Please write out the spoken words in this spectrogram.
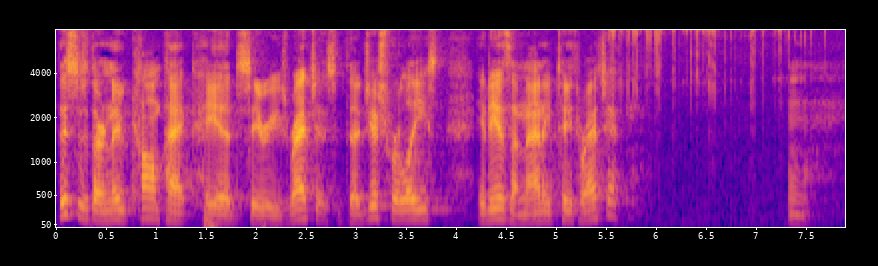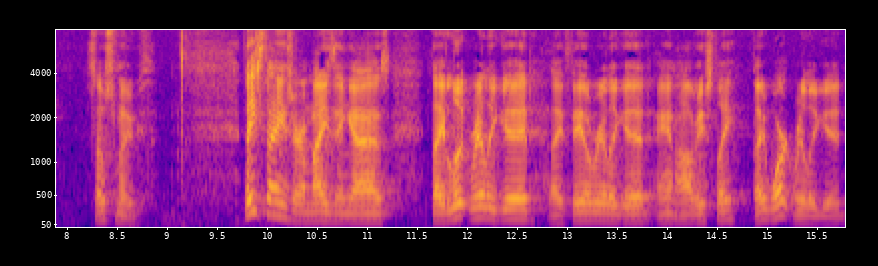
This is their new compact head series ratchets that they just released. It is a 90 tooth ratchet. Mm, so smooth. These things are amazing, guys. They look really good, they feel really good, and obviously they work really good.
